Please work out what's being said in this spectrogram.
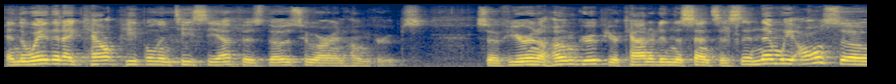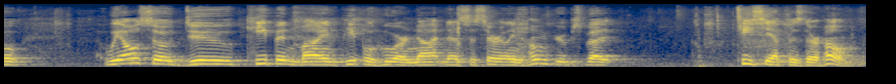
And the way that I count people in TCF is those who are in home groups. So if you're in a home group, you're counted in the census. And then we also we also do keep in mind people who are not necessarily in home groups, but TCF is their home.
